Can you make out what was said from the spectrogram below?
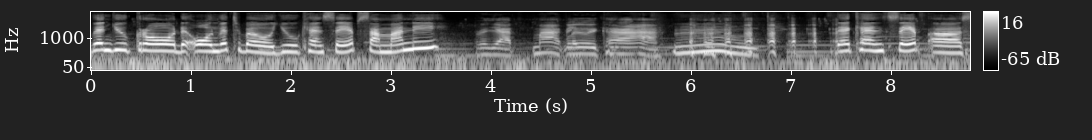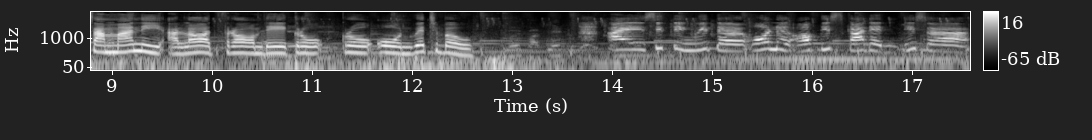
When you grow the own vegetable, you can save some money. ประหยัดมากเลยค่ะ Mm. they can save uh, some money a lot from they grow grow own vegetable. I sitting with the owner of this garden. This uh,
